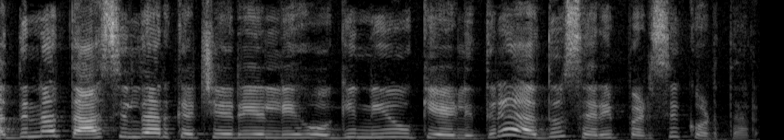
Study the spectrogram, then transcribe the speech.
ಅದನ್ನು ತಹಸೀಲ್ದಾರ್ ಕಚೇರಿಯಲ್ಲಿ ಹೋಗಿ ನೀವು ಕೇಳಿದ್ರೆ ಅದು ಸರಿಪಡಿಸಿ ಕೊಡ್ತಾರೆ.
